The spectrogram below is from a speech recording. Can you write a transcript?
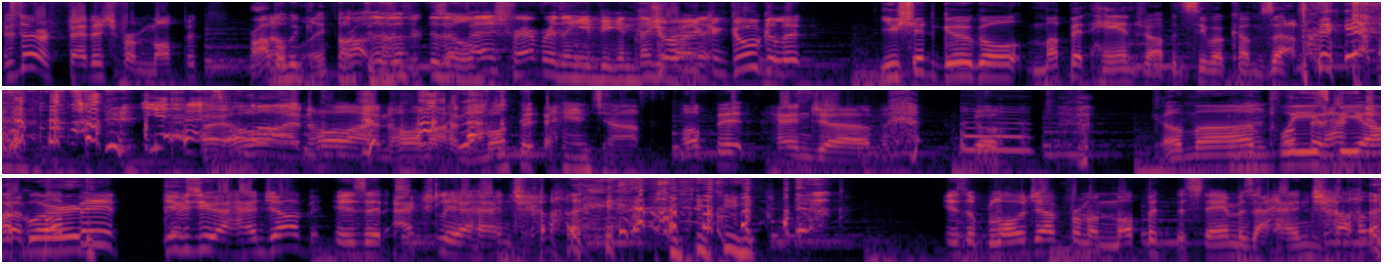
Is there a fetish for Muppets? Well, we probably can talk to There's a, there's a fetish for everything if you can think Sure, about you can Google it. You should Google Muppet hand job and see what comes up. yes, Alright, hold hold on. on, hold on, hold on. Muppet, hand job. Muppet hand job. Go. Come on, Muppet please Muppet be hand- if a awkward. Muppet gives you a hand job. Is it actually a hand job? Is a blowjob from a Muppet the same as a hand job?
